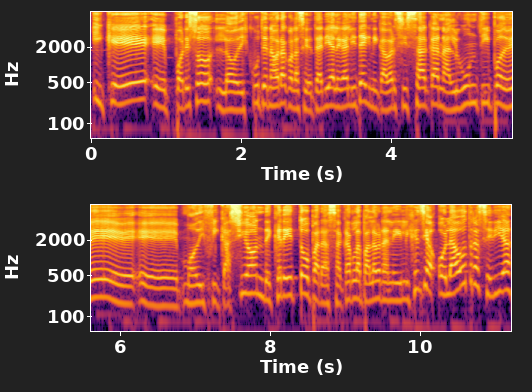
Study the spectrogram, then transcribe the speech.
y que eh, por eso lo discuten ahora con la Secretaría Legal y Técnica, a ver si sacan algún tipo de eh, modificación, decreto para sacar la palabra negligencia. O la otra sería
